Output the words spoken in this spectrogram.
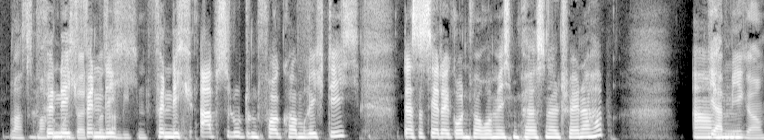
was machen finde ich, finde ich, finde ich absolut und vollkommen richtig. Das ist ja der Grund, warum ich einen Personal Trainer habe. Ähm, ja, mega.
